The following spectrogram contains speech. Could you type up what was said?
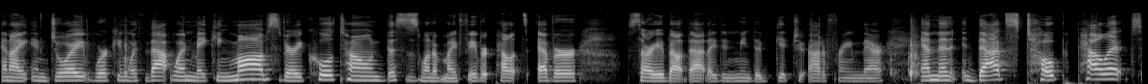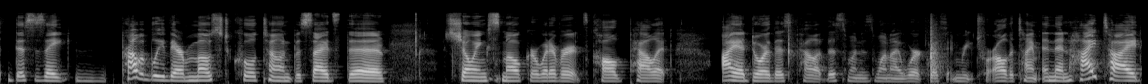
and I enjoy working with that one Making Mauves very cool toned this is one of my favorite palettes ever. Sorry about that. I didn't mean to get you out of frame there. And then that's taupe palette. This is a probably their most cool tone besides the showing smoke or whatever it's called palette. I adore this palette. This one is one I work with and reach for all the time. And then High Tide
